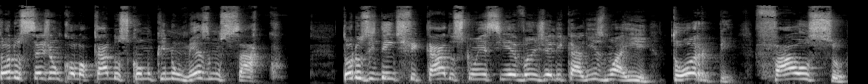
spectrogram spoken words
todos sejam colocados como que no mesmo saco. Todos identificados com esse evangelicalismo aí, torpe, falso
